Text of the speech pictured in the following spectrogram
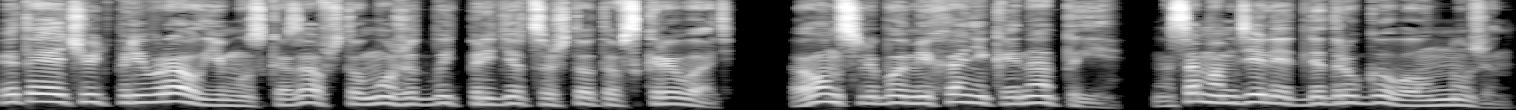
Это я чуть приврал ему, сказав, что, может быть, придется что-то вскрывать, а он с любой механикой на «ты». На самом деле для другого он нужен.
